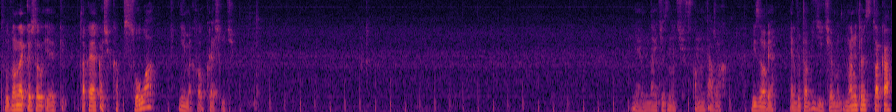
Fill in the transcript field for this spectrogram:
To wygląda jakaś jak, taka jakaś kapsuła. Nie wiem jak to określić. Nie wiem, dajcie znać w komentarzach widzowie, jak wy to widzicie. Bo dla mnie to jest taka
